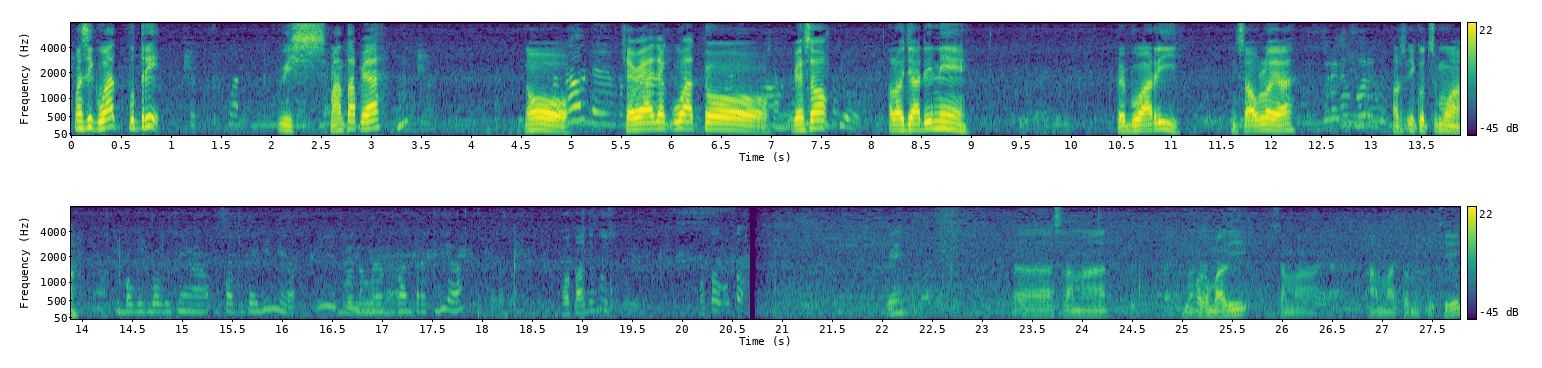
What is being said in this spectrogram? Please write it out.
Masih kuat Putri? Wis, mantap ya. No, cewek aja kuat tuh. Besok kalau jadi nih Februari, Insya Allah ya harus ikut semua. Bagus-bagusnya foto kayak gini ya. Bukan namanya bukan track dia. Foto aja, Gus. Foto, foto. Oke, Eh, selamat jumpa kembali sama Ahmad Tommy PC.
